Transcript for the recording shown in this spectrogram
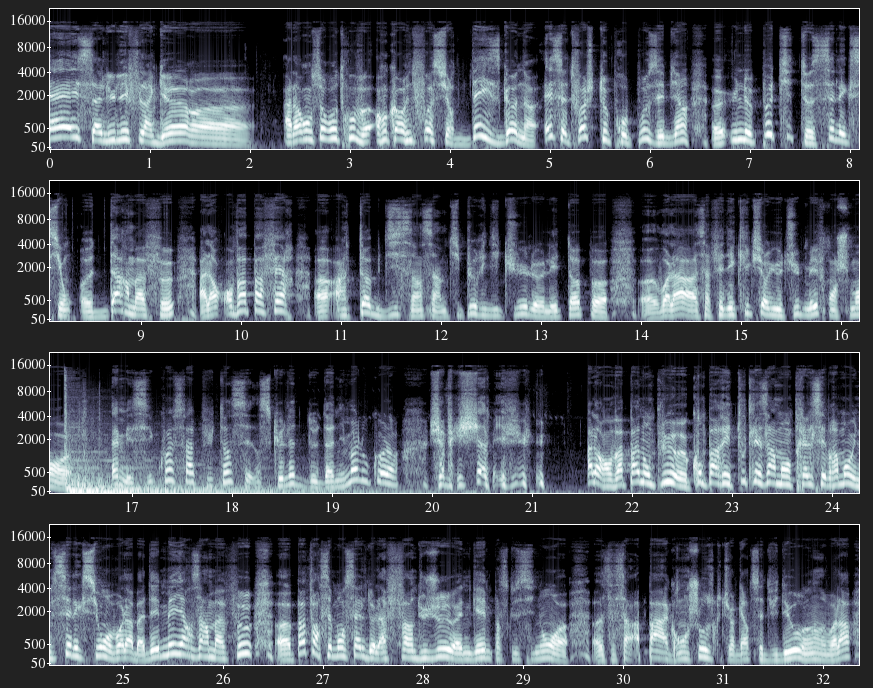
Hey, salut les flingueurs euh. Alors on se retrouve encore une fois sur Days Gone et cette fois je te propose eh bien euh, une petite sélection euh, d'armes à feu. Alors on va pas faire un top 10, hein, c'est un petit peu ridicule les tops, voilà ça fait des clics sur YouTube mais franchement... Eh mais c'est quoi ça putain c'est un squelette d'animal ou quoi là? J'avais jamais vu alors, on va pas non plus euh, comparer toutes les armes entre elles. C'est vraiment une sélection, voilà, bah, des meilleures armes à feu. Euh, pas forcément celles de la fin du jeu endgame, parce que sinon, euh, ça sert pas à grand chose que tu regardes cette vidéo, hein, voilà.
